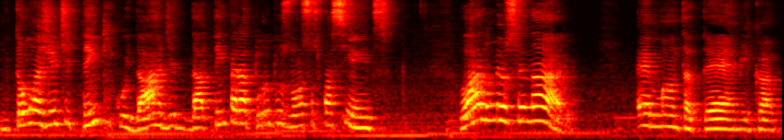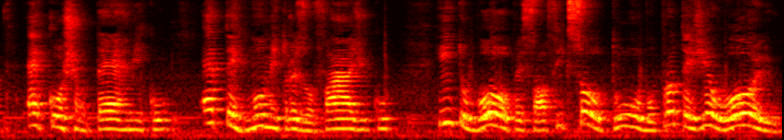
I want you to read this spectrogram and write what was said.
Então a gente tem que cuidar de, da temperatura dos nossos pacientes. Lá no meu cenário, é manta térmica, é colchão térmico, é termômetro esofágico, entubou, pessoal, fixou o tubo, protegeu o olho,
